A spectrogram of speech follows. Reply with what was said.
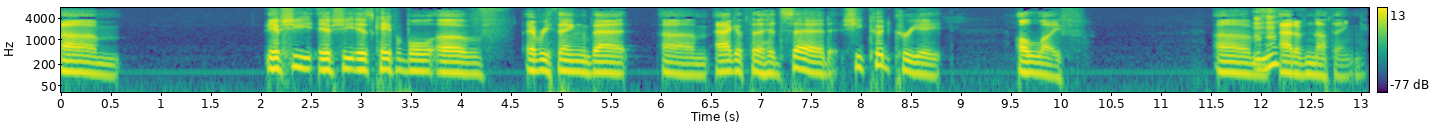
um if she if she is capable of everything that um Agatha had said, she could create a life um Mhm. out of nothing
